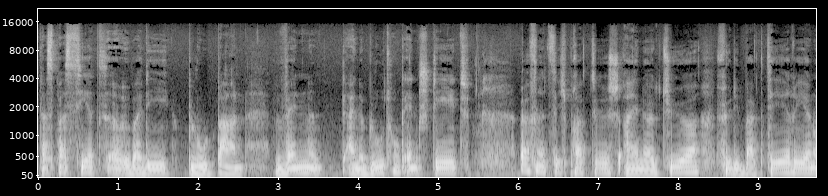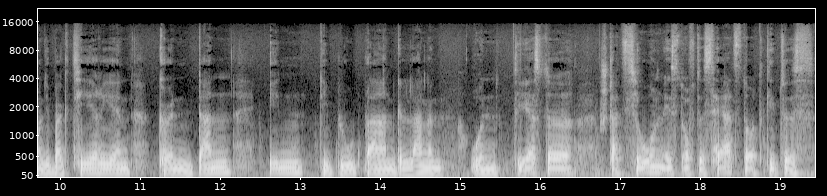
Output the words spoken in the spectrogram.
Das passiert äh, über die Blutbahn. Wenn eine Blutung entsteht, öffnet sich praktisch eine Tür für die Bakterien und die Bakterien können dann in die Blutbahn gelangen. Und die erste Station ist oft das Herz. Dort gibt es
